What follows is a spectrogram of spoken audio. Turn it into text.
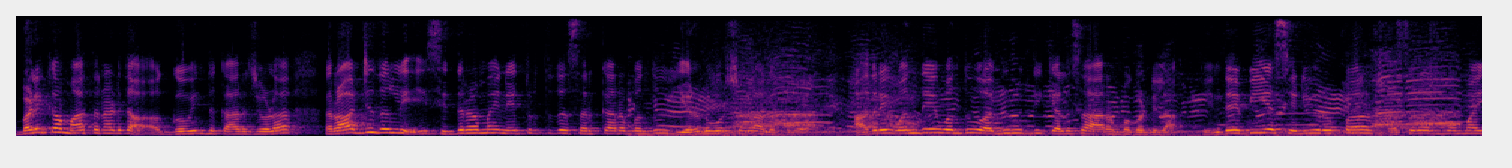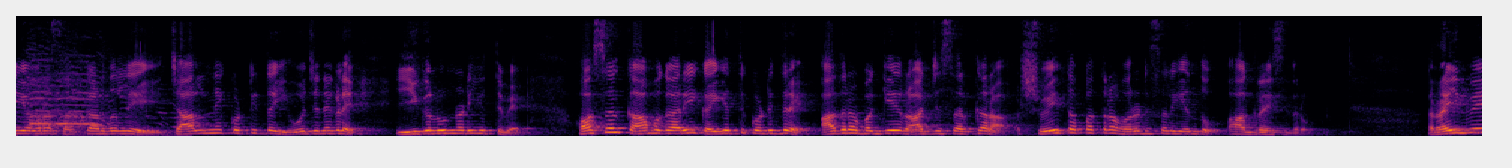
ಬಳಿಕ ಮಾತನಾಡಿದ ಗೋವಿಂದ ಕಾರಜೋಳ, ರಾಜ್ಯದಲ್ಲಿ ಸಿದ್ದರಾಮಯ್ಯ ನೇತೃತ್ವದ ಸರ್ಕಾರ ಬಂದು ಎರಡು ವರ್ಷಗಳಾಗುತ್ತದೆ. ಆದರೆ ಒಂದೇ ಒಂದು ಅಭಿವೃದ್ಧಿ ಕೆಲಸ ಆರಂಭಗೊಂಡಿಲ್ಲ. ಹಿಂದೆ ಬಿಎಸ್ ಯಡಿಯೂರಪ್ಪ, ಬಸವರಾಜ ಬೊಮ್ಮಾಯಿ ಅವರ ಸರ್ಕಾರದಲ್ಲಿ ಚಾಲನೆ ಕೊಟ್ಟಿದ್ದ ಯೋಜನೆಗಳೇ ಈಗಲೂ ನಡೆಯುತ್ತಿವೆ. ಹೊಸ ಕಾಮಗಾರಿ ಕೈಗೆತ್ತಿಕೊಂಡಿದ್ದರೆ ಅದರ ಬಗ್ಗೆ ರಾಜ್ಯ ಸರ್ಕಾರ ಶ್ವೇತಪತ್ರ ಹೊರಡಿಸಲಿ ಎಂದು ಆಗ್ರಹಿಸಿದರು. ರೈಲ್ವೆ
